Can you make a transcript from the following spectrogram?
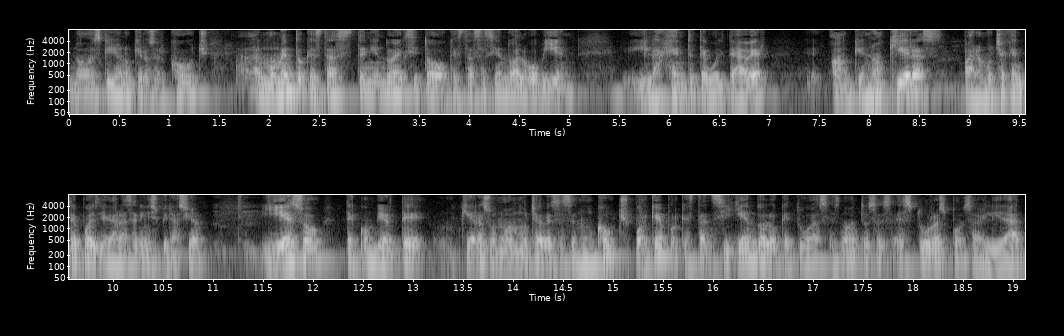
no es que yo no quiero ser coach. Al momento que estás teniendo éxito o que estás haciendo algo bien y la gente te voltea a ver, aunque no quieras, para mucha gente puedes llegar a ser inspiración. Y eso te convierte, quieras o no, muchas veces en un coach. ¿Por qué? Porque están siguiendo lo que tú haces, ¿no? Entonces es tu responsabilidad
